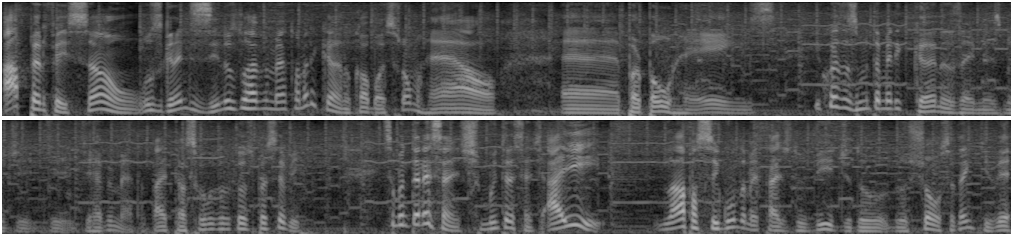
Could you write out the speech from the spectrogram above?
à perfeição os grandes hinos do heavy metal americano, Cowboys from Hell, é, Purple Haze e coisas muito americanas aí mesmo de, de, de heavy metal, tá? Então, a segunda coisa que eu percebi. Isso é muito interessante, muito interessante. Aí, lá pra segunda metade do vídeo, do, do show, você tem que ver,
